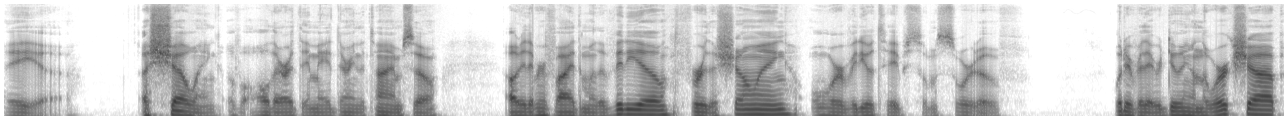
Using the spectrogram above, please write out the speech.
a uh, a showing of all the art they made during the time. So I'll either provide them with a video for the showing or videotape some sort of whatever they were doing on the workshop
